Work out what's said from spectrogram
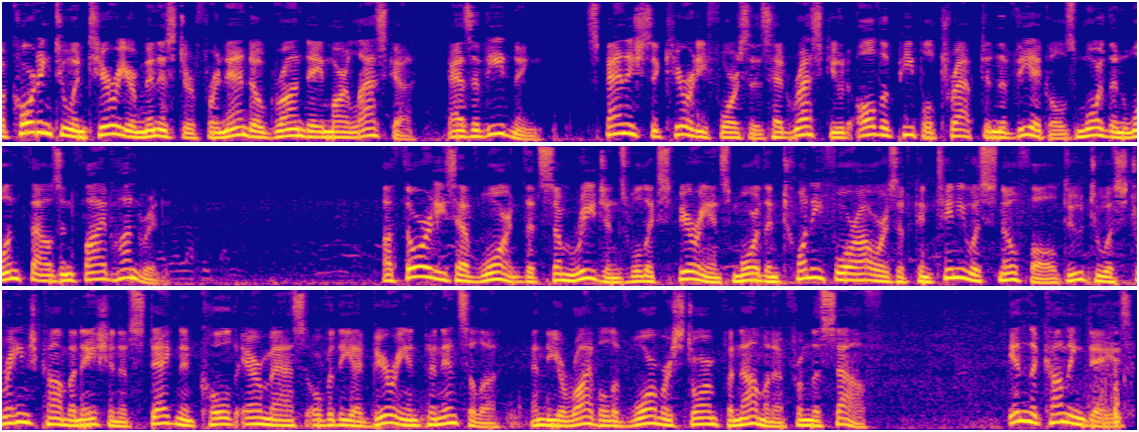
According to Interior Minister Fernando Grande Marlaska, as of evening, Spanish security forces had rescued all the people trapped in the vehicles more than 1,500. Authorities have warned that some regions will experience more than 24 hours of continuous snowfall due to a strange combination of stagnant cold air mass over the Iberian Peninsula and the arrival of warmer storm phenomena from the south. In the coming days,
